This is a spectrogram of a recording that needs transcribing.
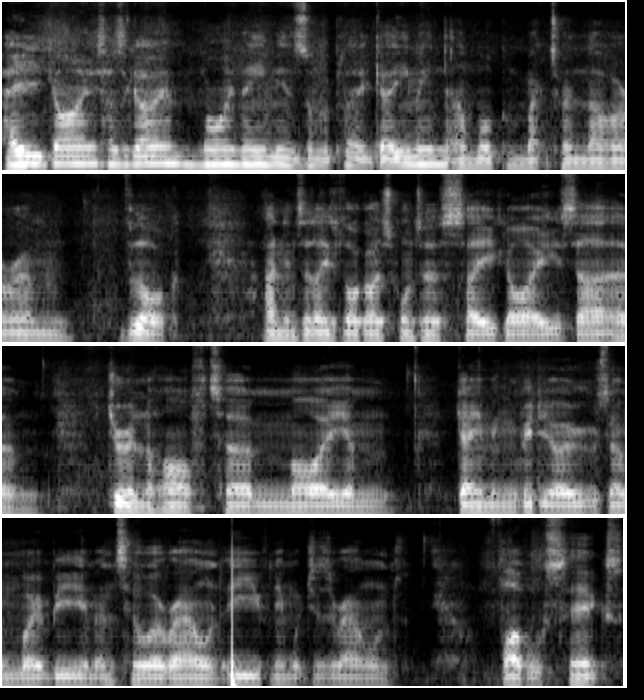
Hey guys, how's it going? My name is Zombie Player Gaming and welcome back to another um, vlog. And in today's vlog I just want to say guys that um, during the half term my um, gaming videos um, won't be until around evening which is around 5 or 6.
